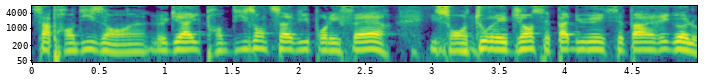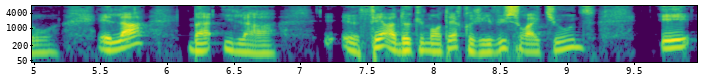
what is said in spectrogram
ça prend 10 ans. hein. Le gars, il prend 10 ans de sa vie pour les faire. Ils sont entourés de gens, c'est pas du, c'est pas rigolo. Et là, ben, il a euh, fait un documentaire que j'ai vu sur iTunes et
